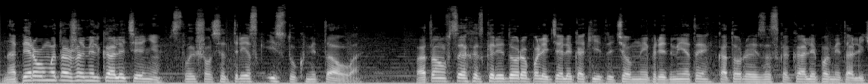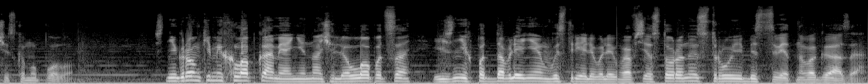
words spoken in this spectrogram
На первом этаже мелькали тени, слышался треск и стук металла. Потом в цех из коридора полетели какие-то темные предметы, которые заскакали по металлическому полу. С негромкими хлопками они начали лопаться, из них под давлением выстреливали во все стороны струи бесцветного газа.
